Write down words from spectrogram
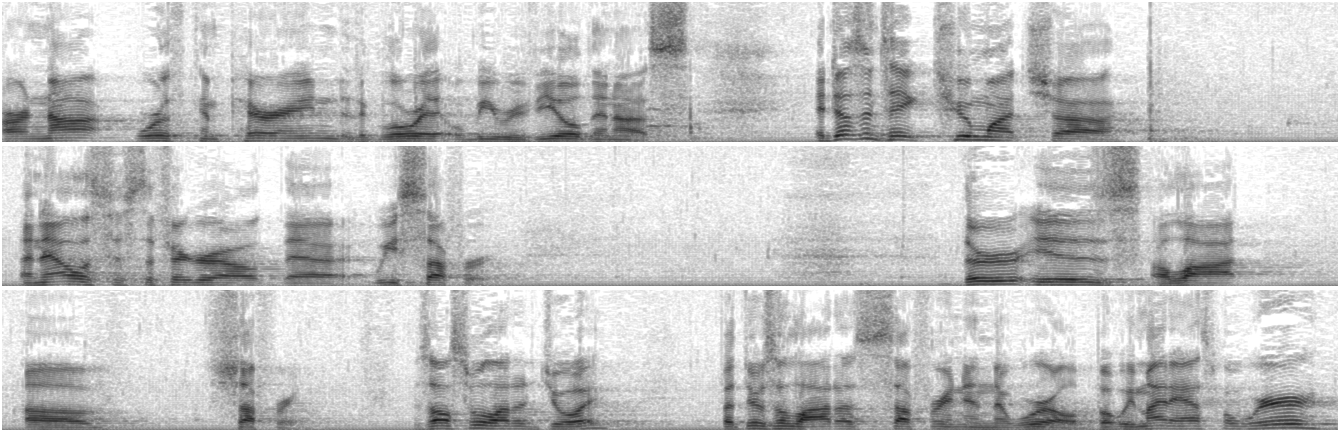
are not worth comparing to the glory that will be revealed in us. It doesn't take too much uh, analysis to figure out that we suffer. There is a lot of suffering. There's also a lot of joy, but there's a lot of suffering in the world. But we might ask, well, where,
